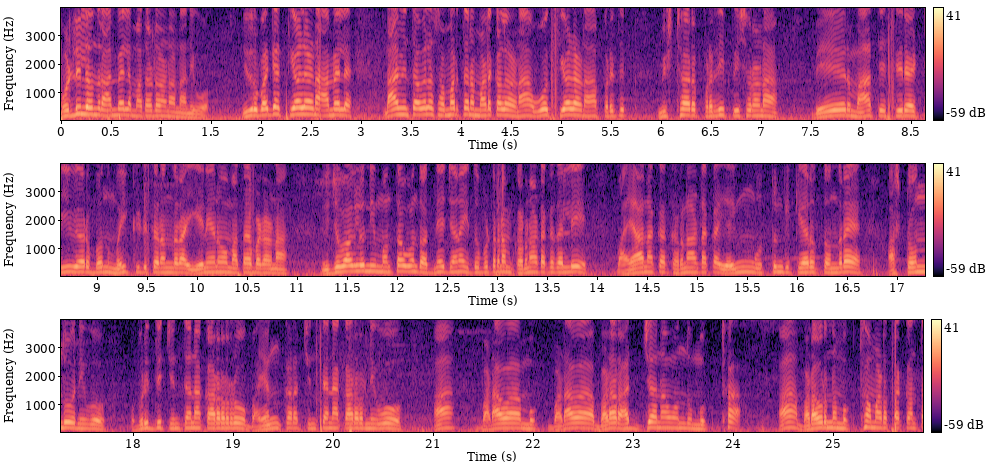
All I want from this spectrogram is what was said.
ಕೊಡಲಿಲ್ಲ ಅಂದ್ರೆ ಆಮೇಲೆ ಮಾತಾಡೋಣ ನೀವು. ಇದ್ರ ಬಗ್ಗೆ ಕೇಳೋಣ. ಆಮೇಲೆ ನಾವಿಂಥವೆಲ್ಲ ಸಮರ್ಥನೆ ಮಾಡ್ಕೊಳ್ಳೋಣ. ಹೋಗಿ ಕೇಳೋಣ. ಪ್ರದೀಪ್ ಮಿಸ್ಟರ್ ಪ್ರದೀಪ್ ಈಶ್ವರಣ ಬೇರೆ ಮಾತು ಎತ್ತಿರ ಟಿ ವಿಯವ್ರು ಬಂದು ಮೈಕ್ ಹಿಡಿತಾರಂದ್ರೆ ಏನೇನೋ ಮಾತಾಡಬೇಡೋಣ ನಿಜವಾಗ್ಲೂ ನಿಮ್ಮಂಥ ಒಂದು ಹದಿನೈದು ಜನ ಇದ್ದು ಬಿಟ್ಟರೆ ನಮ್ಮ ಕರ್ನಾಟಕದಲ್ಲಿ ಭಯಾನಕ ಕರ್ನಾಟಕ ಹೆಂಗೆ ಉತ್ತುಂಗಿ ಕೇರುತ್ತಂದರೆ ಅಷ್ಟೊಂದು ನೀವು ಅಭಿವೃದ್ಧಿ ಚಿಂತನಕಾರರು ಭಯಂಕರ ಚಿಂತನಕಾರರು ನೀವು ಆ, ಬಡವ ಮುಕ್ ಬಡವ ಬಡ ರಾಜ್ಯನ ಒಂದು ಮುಕ್ತ ಆ, ಬಡವರನ್ನ ಮುಕ್ತ ಮಾಡತಕ್ಕಂಥ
